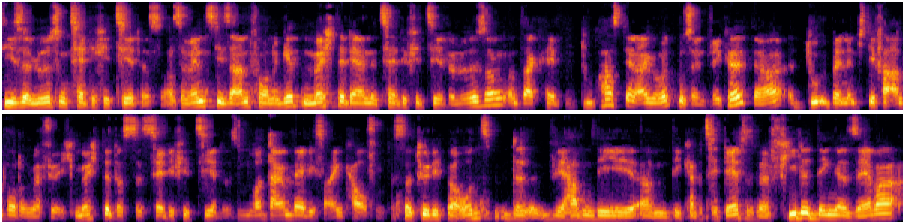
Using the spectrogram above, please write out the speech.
diese Lösung zertifiziert ist. Also wenn es diese Anforderungen gibt, möchte der eine zertifizierte Lösung und sagt, hey, du hast den Algorithmus entwickelt, ja, du übernimmst die Verantwortung dafür. Ich möchte, dass das zertifiziert ist. Nur dann werde ich es einkaufen. Das ist natürlich bei uns, wir haben die, ähm, die Kapazität, dass wir viele Dinge selber,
